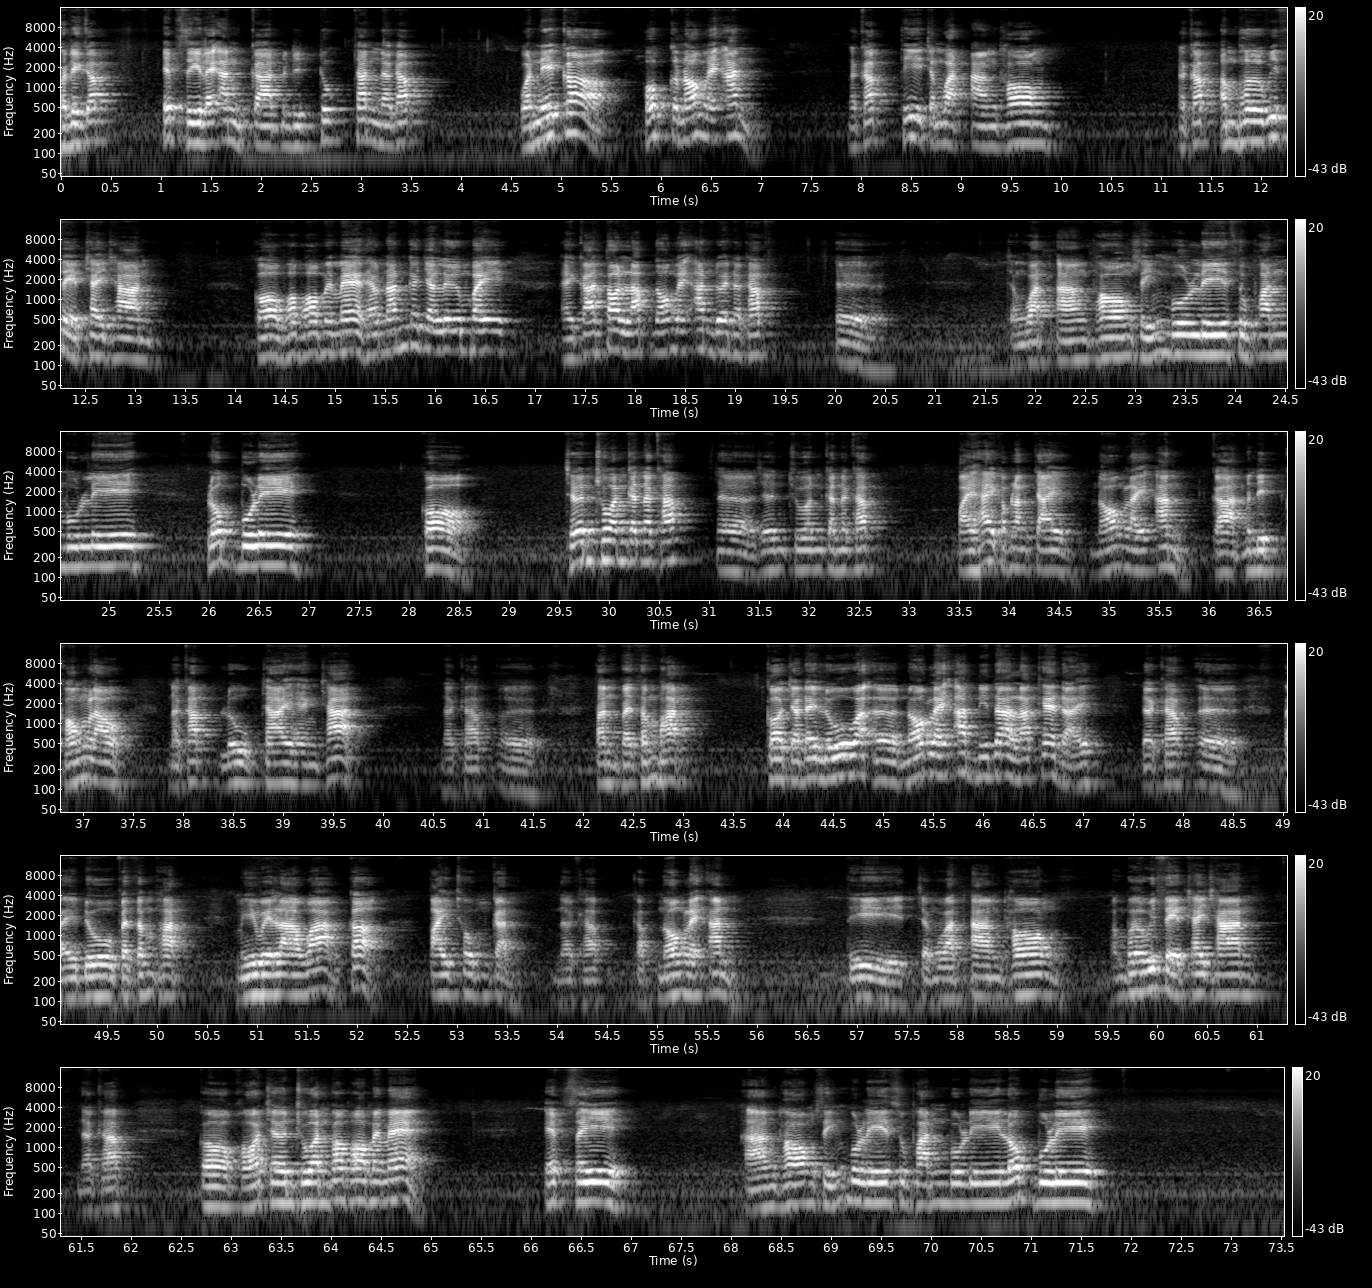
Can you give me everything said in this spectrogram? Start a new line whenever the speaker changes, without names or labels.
วัสดีครับ FC ไลอันการดดิตทุกท่านนะครับ วันนี้ก็พบกับน้องไลอันนะครับ ที่จังหวัดอ่างทองนะครับอำเภอวิเศษชัยชาญ ก็พ่อพ่อแม่แม่แถวนั้นก็จะลืมไปไอการต้อนรับน้องไลอันด้วยนะครับเออจังหวัดอ่างทอง สิงห์บุรี สุพรรณบุรีลบบุรี ก็ เชิญชวนกันนะครับเออเชิญชวนกันนะครับ ไปให้กำลังใจน้องไลอันกาดบัณฑิตของเรานะครับ ลูกชายแห่งชาตินะครับเออท่านไปสัมผัส ก็จะได้รู้ว่าเออน้องไลอันนี่น่ารักแค่ไหนนะครับเออไปดูไปสัมผัส มีเวลาว่างก็ไปชมกันนะครับ กับน้องไลอันที่จังหวัดอ่างทอง อำเภอวิเศษชัยชาญนะครับ ก็ขอเชิญชวนพ่อพ่อแม่แม่ FC อ่างทองสิงห์บุรี สุพรรณบุรีลบบุรี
